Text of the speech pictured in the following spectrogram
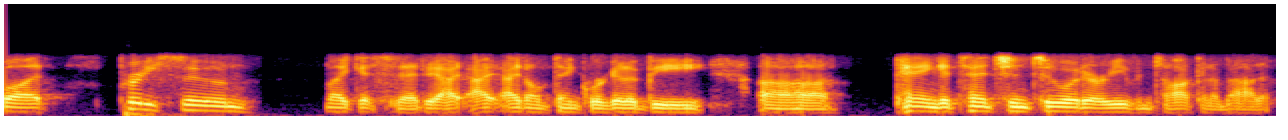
But pretty soon, like I said, I, I don't think we're going to be uh, paying attention to it or even talking about it.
